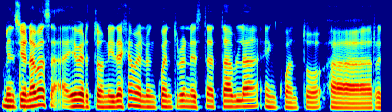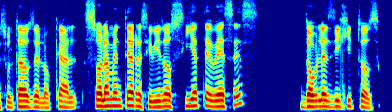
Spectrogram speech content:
mencionabas a Everton y déjame lo encuentro en esta tabla en cuanto a resultados de local. Solamente ha recibido siete veces dobles dígitos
